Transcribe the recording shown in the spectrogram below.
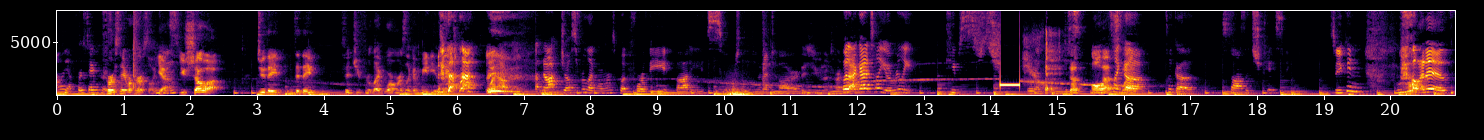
Oh yeah, first day rehearsal. First day rehearsal, yes. Mm-hmm. You show up. Do they did they fit you for leg warmers like immediately? what happened? Not just for leg warmers, but for the body suit, the unitard. The unitard. But I gotta tell you, it really keeps you know, just- Does all that it's like sweat. a it's like a sausage casing. So you can well it is.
